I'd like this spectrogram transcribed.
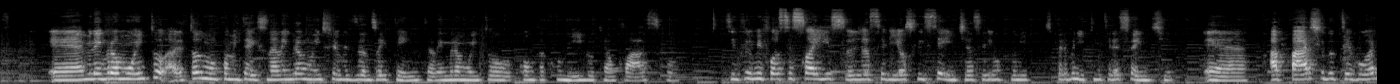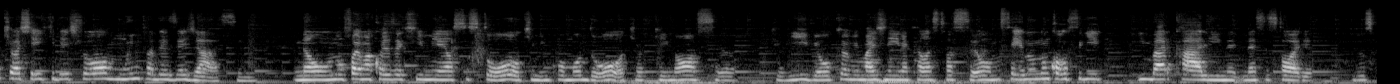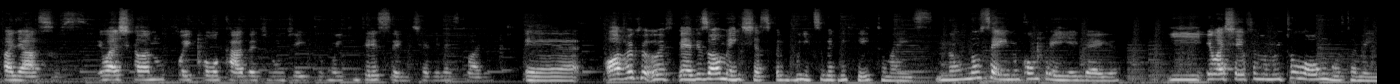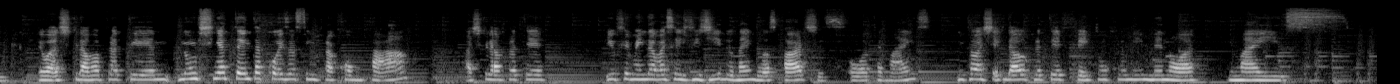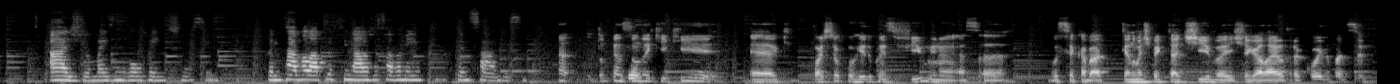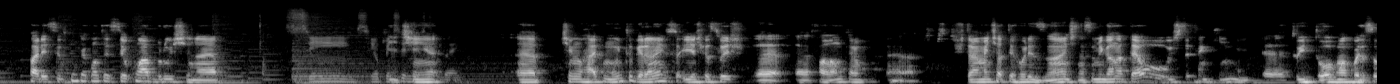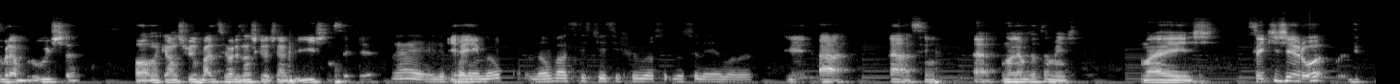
É, me lembrou muito, todo mundo comenta isso, né? Lembra muito filme dos anos 80, lembra muito Conta Comigo, que é um clássico. Se o filme fosse só isso, já seria o suficiente, já seria um filme super bonito, interessante. É, a parte do terror que eu achei que deixou muito a desejar, assim. Não, não foi uma coisa que me assustou, que me incomodou, que eu fiquei, nossa, que horrível, ou que eu me imaginei naquela situação. Não sei, eu não, não consegui embarcar ali ne- nessa história dos palhaços. Eu acho que ela não foi colocada de um jeito muito interessante ali na história. É, Óbvio que é, visualmente é super bonito, super bem feito, mas não, não sei, não comprei a ideia. E eu achei o filme muito longo também. Eu acho que dava pra ter. Não tinha tanta coisa assim pra contar. Acho que dava pra ter. E o filme ainda vai ser dividido, né, em duas partes, ou até mais. Então achei que dava pra ter feito um filme menor e mais ágil, mais envolvente, não sei. Quando tava lá pro final, eu já tava meio cansado, assim. Eu tô pensando aqui que, é, que pode ter ocorrido com esse filme, né? Essa. Você acabar tendo uma expectativa e chegar lá é outra coisa, pode ser parecido com o que aconteceu com a bruxa na época. Sim, sim, eu Que pensei tinha- nisso também. É, tinha um hype muito grande e as pessoas é, é, falando que eram é, extremamente aterrorizantes. Né? Se não me engano, até o Stephen King é, tweetou alguma coisa sobre a bruxa, falando que era um dos filmes mais aterrorizantes que ele tinha visto, não sei o quê. É, ele E falou, aí? não, não vá assistir esse filme no cinema, né? E, ah, ah, sim. É, não lembro exatamente. Mas sei que gerou.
